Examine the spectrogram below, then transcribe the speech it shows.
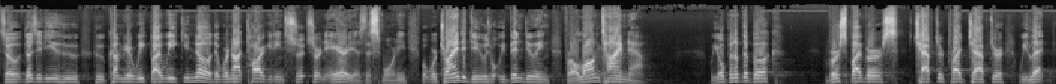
So, those of you who, who come here week by week, you know that we're not targeting cer- certain areas this morning. What we're trying to do is what we've been doing for a long time now. We open up the book, verse by verse, chapter by chapter. We let,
